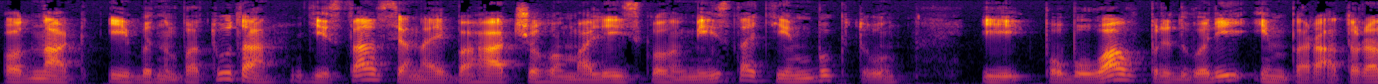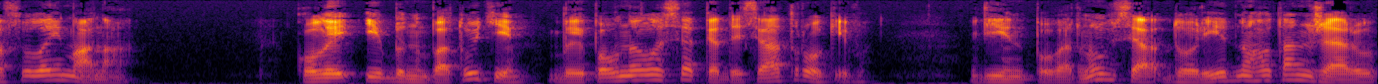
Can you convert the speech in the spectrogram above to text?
однак Ібн Батута дістався найбагатшого малійського міста Тімбукту і побував при дворі імператора Сулеймана. Коли Ібн Батуті виповнилося 50 років, він повернувся до рідного Танжеру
